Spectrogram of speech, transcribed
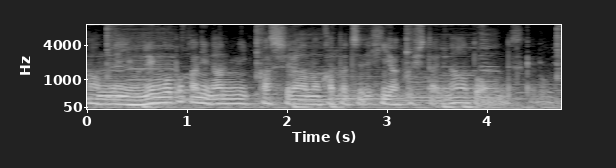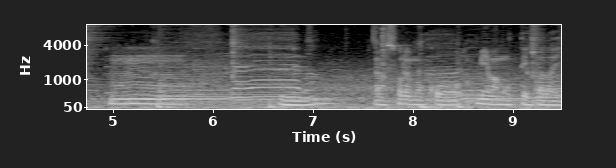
3年4年後とかに何かしらの形で飛躍したいなとは思うんですけど、うんだからそれもこう見守っていただいて。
